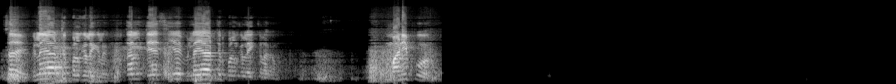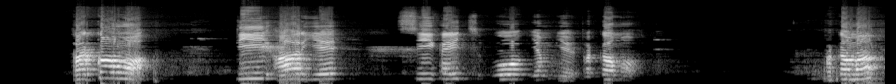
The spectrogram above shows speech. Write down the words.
சரி விளையாட்டு பல்கலைக்கழகம். முதல் தேசிய விளையாட்டு பல்கலைக்கழகம் மணிப்பூர். ட்ரக்காமா. டிஆர்ஏ சிஹெச்ஓஎம்ஏ ட்ரக்காமோ. ட்ரக்காமா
